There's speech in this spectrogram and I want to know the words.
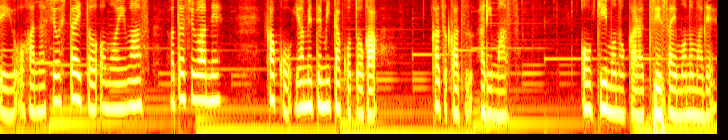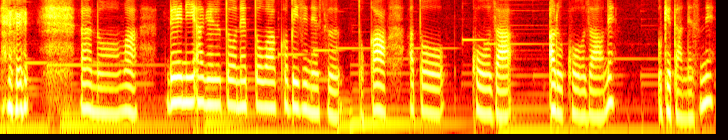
ていうお話をしたいと思います。私はね過去やめてみたことが数々あります。大きいものから小さいものまで。あのまあ例に挙げるとネットワークビジネスとかあと講座ある講座をね受けたんですね。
